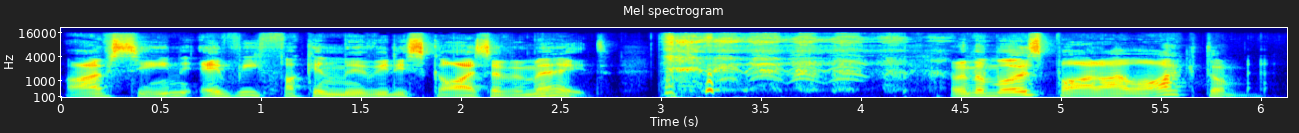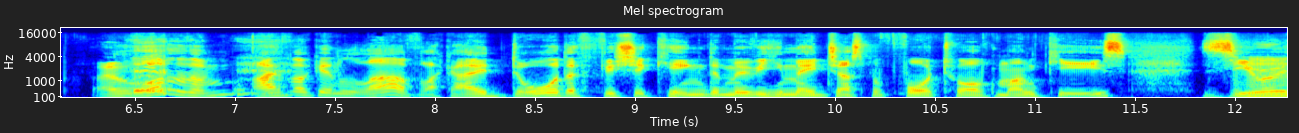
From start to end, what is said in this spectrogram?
I've seen every fucking movie this guy's ever made. For the most part, I liked them. And a lot of them I fucking love. Like I adore the Fisher King, the movie he made just before Twelve Monkeys. Zero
